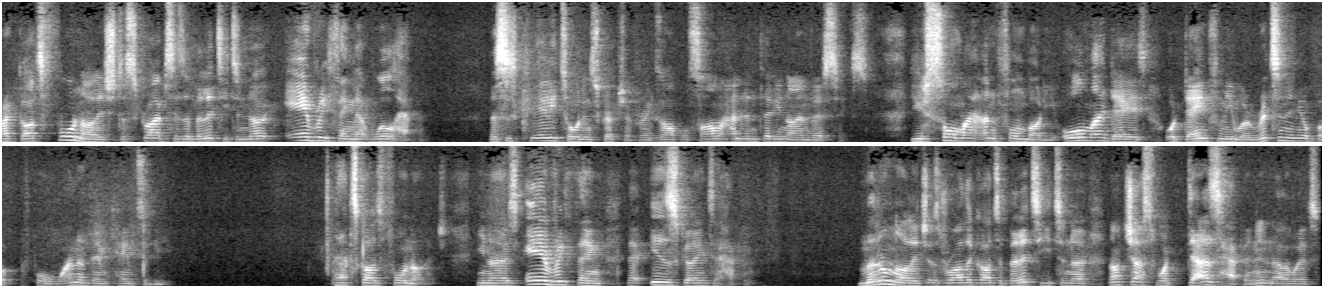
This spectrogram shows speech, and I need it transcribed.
Right? God's foreknowledge describes his ability to know everything that will happen. This is clearly taught in Scripture. For example, Psalm 139, verse 6. You saw my unformed body. All my days ordained for me were written in your book before one of them came to be. That's God's foreknowledge. He knows everything that is going to happen. Middle knowledge is rather God's ability to know not just what does happen, in other words,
